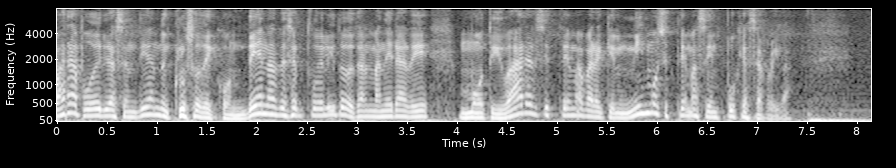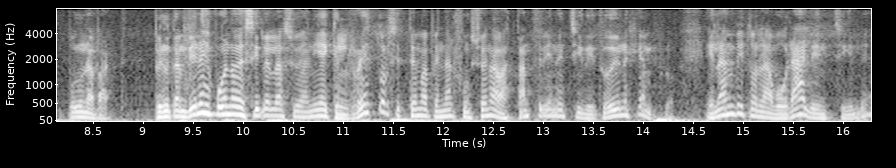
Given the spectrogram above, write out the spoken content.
para poder ir ascendiendo, incluso de condenas de cierto delito, de tal manera de motivar al sistema para que el mismo sistema se empuje hacia arriba. Por una parte. Pero también es bueno decirle a la ciudadanía que el resto del sistema penal funciona bastante bien en Chile. Y te doy un ejemplo. El ámbito laboral en Chile,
